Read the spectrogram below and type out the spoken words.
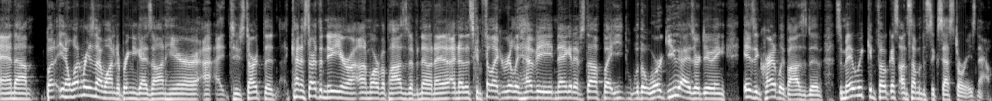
And um, but you know, one reason I wanted to bring you guys on here I, I, to start the kind of start the new year on, on more of a positive note. And I, I, know this can feel like really heavy negative stuff, but you, the work you guys are doing is incredibly positive. So maybe we can focus on some of the success stories now.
